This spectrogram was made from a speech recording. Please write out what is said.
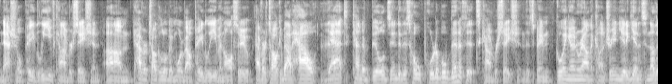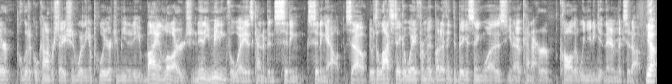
national paid leave conversation. Um, have her talk a little bit more about paid leave and also have her talk about how that kind of builds into this whole portable benefits conversation that's been going on around the country. And yet again, it's another political conversation where the employer community, by and large, in any meaningful way, has kind of been sitting sitting out. So there was a lot to take away from it, but I think the biggest thing was, you know, kind of her call that we need to get in there and mix it up. Yeah,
